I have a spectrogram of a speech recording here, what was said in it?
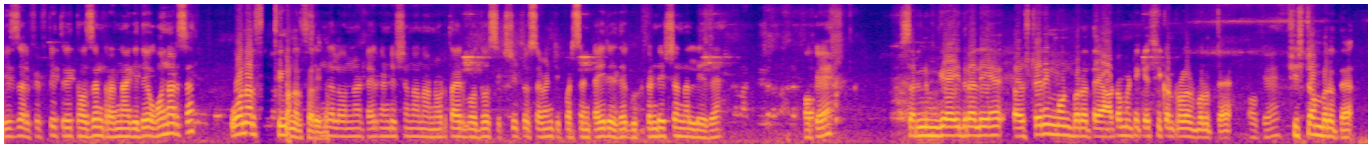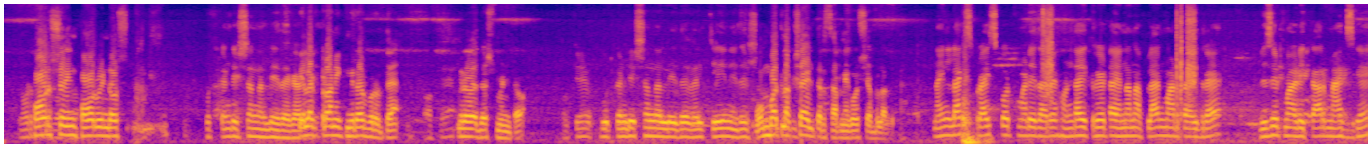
diesel fifty three thousand run ಆಗಿದೆ owner sir owner owner sir ಇದು. ಸಿಂಗಲ್ ಓನರ್ ಟೈರ್ ಕಂಡೀಷನ್ ನಾನು ನೋಡ್ತಾ ಇರ್ಬೋದು. Sixty to seventy percent tyre ಇದೆ. ಗುಡ್ ಕಂಡೀಷನಲ್ಲಿ ಇದೆ. ಓಕೆ ಸರ್ ನಿಮಗೆ ಇದರಲ್ಲಿ ಸ್ಟೇರಿಂಗ್ ಮೌಂಟ್ ಬರುತ್ತೆ ಆಟೋಮೆಟಿಕ್ ಎಸಿ ಕಂಟ್ರೋಲರ್ ಬರುತ್ತೆ. ಓಕೆ ಸಿಸ್ಟಮ್ ಬರುತ್ತೆ. Power steering power windows good condition ಅಲ್ಲಿ ಇದೆ ಎಲೆಕ್ಟ್ರಾನಿಕ್ ಮಿರರ್ ಬರುತ್ತೆ. Okay mirror adjustment okay good condition ಅಲ್ಲಿ ಇದೆ ವೆಲ್ ಕ್ಲೀನ್ ಇದೆ. ಒಂಬತ್ತು ಲಕ್ಷ ಹೇಳ್ತಾರೆ ಸರ್ ನೆಗೋಷಿಯಬಲ್ ಆಗಿ. ನೈನ್ ಲ್ಯಾಕ್ಸ್ ಪ್ರೈಸ್ ಕೊಟ್ಟು ಮಾಡಿದ್ದಾರೆ. ಹೊಂಡಾಯಿ ಕ್ರೇಟಾ ಏನಾನ ಪ್ಲಾನ್ ಮಾಡ್ತಾ ಇದ್ರೆ ವಿಸಿಟ್ ಮಾಡಿ ಕಾರ್ ಮ್ಯಾಕ್ಸ್ಗೆ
